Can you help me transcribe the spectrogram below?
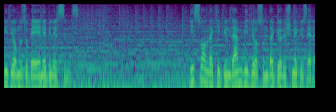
videomuzu beğenebilirsiniz. Bir sonraki gündem videosunda görüşmek üzere.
